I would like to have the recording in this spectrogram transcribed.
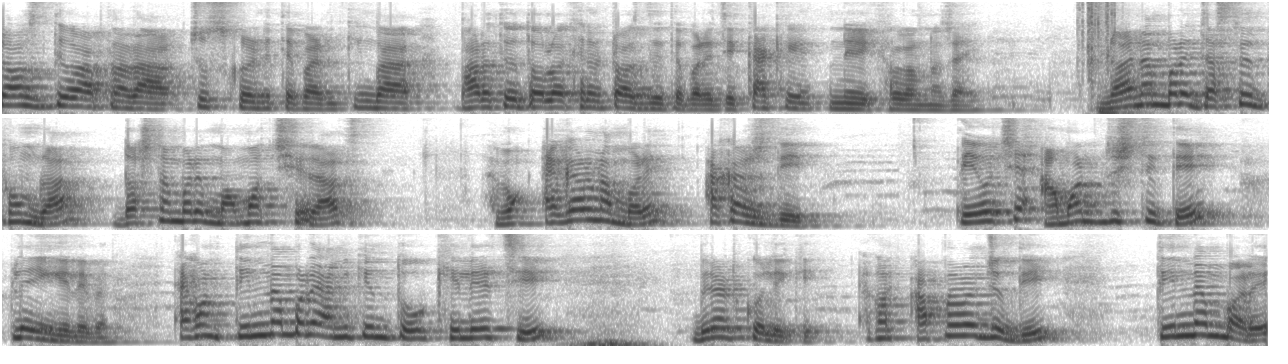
টস দিয়েও আপনারা চুজ করে নিতে পারেন কিংবা ভারতীয় দল এখানে টস দিতে পারে যে কাকে নিয়ে খেলানো যায়। নয় নম্বরে জাসপ্রীত বুমরা, দশ নম্বরে মোহাম্মদ সিরাজ এবং এগারো নম্বরে আকাশদ্বীপ এই হচ্ছে আমার দৃষ্টিতে প্লেয়িং ইলেভেন এখন তিন নম্বরে আমি কিন্তু খেলেছি বিরাট কোহলিকে। এখন আপনারা যদি তিন নম্বরে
